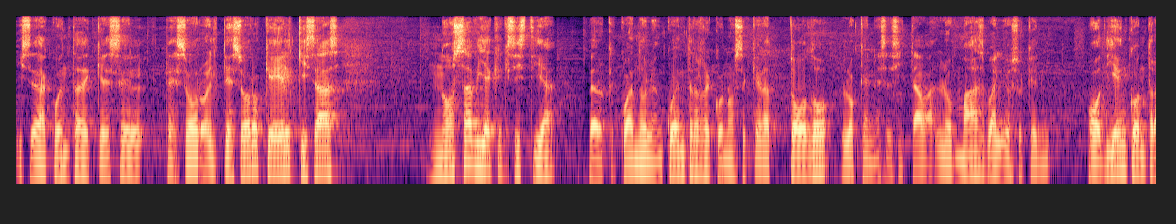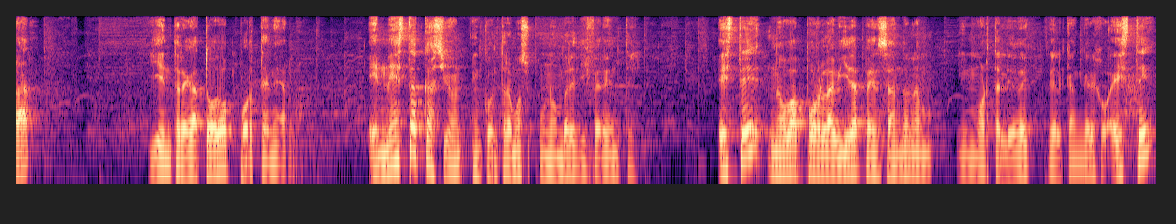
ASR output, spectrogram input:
y se da cuenta de que es el tesoro. El tesoro que él quizás no sabía que existía, pero que cuando lo encuentra reconoce que era todo lo que necesitaba, lo más valioso que podía encontrar y entrega todo por tenerlo. En esta ocasión encontramos un hombre diferente. Este no va por la vida pensando en la inmortalidad de- del cangrejo. Este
